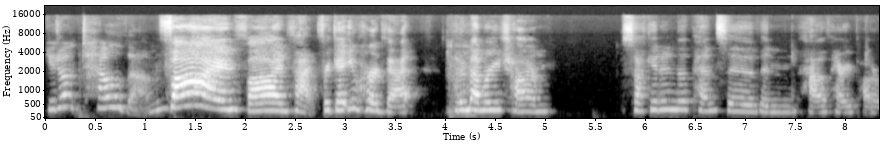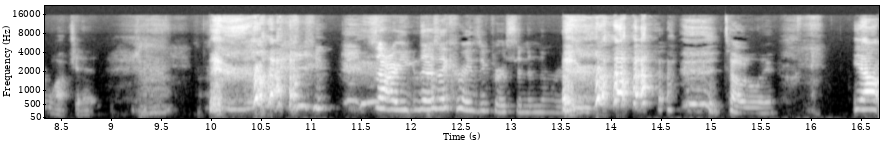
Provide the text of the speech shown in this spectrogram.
You don't tell them. fine fine fine forget you heard that put a memory charm suck it into the Pensieve and have Harry Potter watch it. Sorry, there's a crazy person in the room. totally. Yeah.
